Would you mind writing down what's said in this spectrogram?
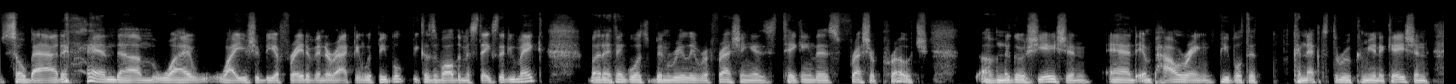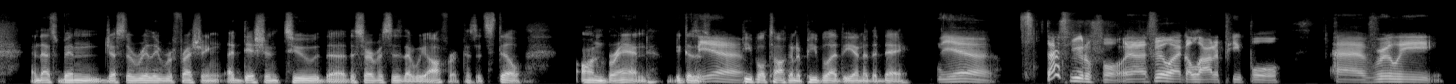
so bad and um, why why you should be afraid of interacting with people because of all the mistakes that you make but i think what's been really refreshing is taking this fresh approach of negotiation and empowering people to connect through communication. And that's been just a really refreshing addition to the the services that we offer because it's still on brand because yeah. people talking to people at the end of the day. Yeah. That's beautiful. And i feel like a lot of people have really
